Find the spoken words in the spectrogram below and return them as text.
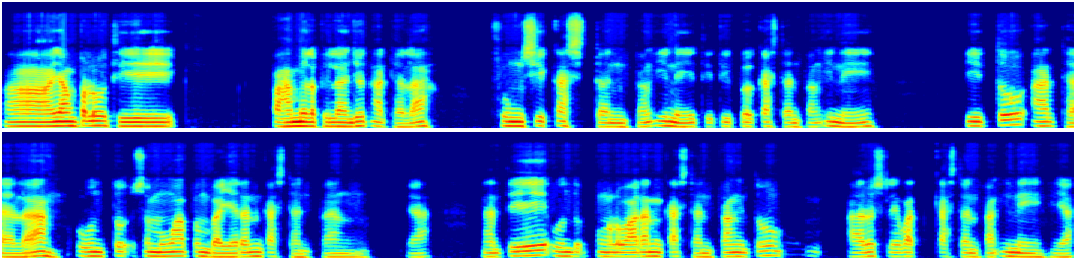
Uh, Yang perlu dipahami lebih lanjut adalah fungsi kas dan bank ini di tipe kas dan bank ini itu adalah untuk semua pembayaran kas dan bank ya. Nanti untuk pengeluaran kas dan bank itu harus lewat kas dan bank ini ya.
